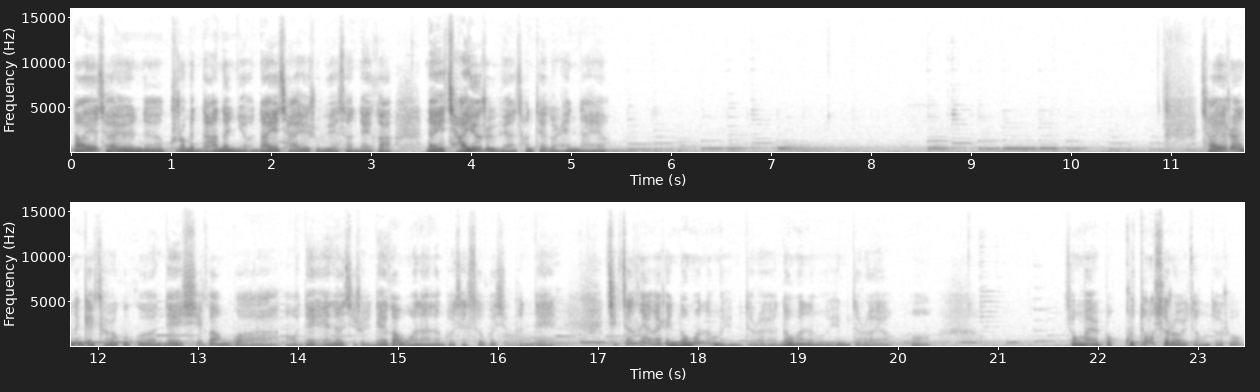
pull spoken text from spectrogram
나의 자유는 그러면 나는요? 나의 자유를 위해서 내가 나의 자유를 위한 선택을 했나요? 자유라는 게 결국은 내 시간과 어, 내 에너지를 내가 원하는 것에 쓰고 싶은데 직장 생활이 너무너무 힘들어요. 너무너무 힘들어요. 어. 정말 뭐 고통스러울 정도로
